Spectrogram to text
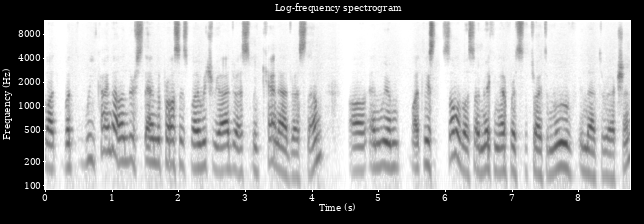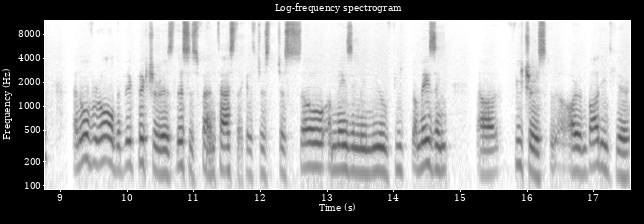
but, but we kind of understand the process by which we address, we can address them. Uh, and we're, at least some of us are making efforts to try to move in that direction. And overall, the big picture is this is fantastic. It's just, just so amazingly new, amazing uh, features are embodied here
